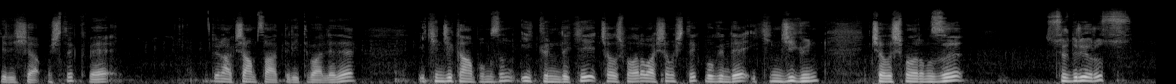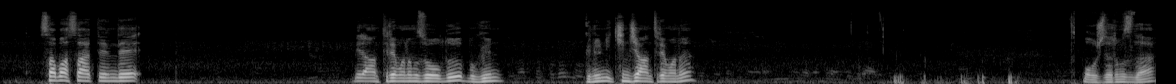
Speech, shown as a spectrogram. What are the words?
giriş yapmıştık ve dün akşam saatleri itibariyle de ikinci kampımızın ilk günündeki çalışmalara başlamıştık. Bugün de ikinci gün çalışmalarımızı sürdürüyoruz. Sabah saatlerinde bir antrenmanımız oldu. Bugün günün ikinci antrenmanı. Futbolcularımız da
